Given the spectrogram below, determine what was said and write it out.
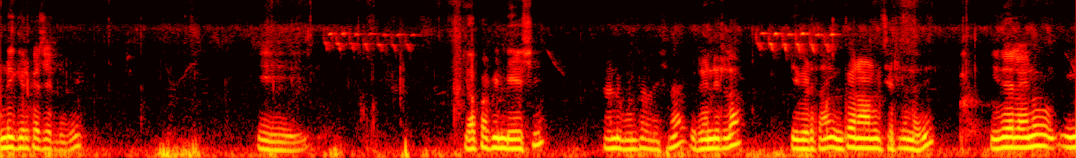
రెండు గిరిక చెట్లు ఈ వేపపిండి వేసి రెండు గుంటలు తీసిన. ఈ రెండిట్లో ఇవి పెడతాను ఇంకా నాలుగు చెట్లు ఉన్నది ఇదే లైను ఈ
